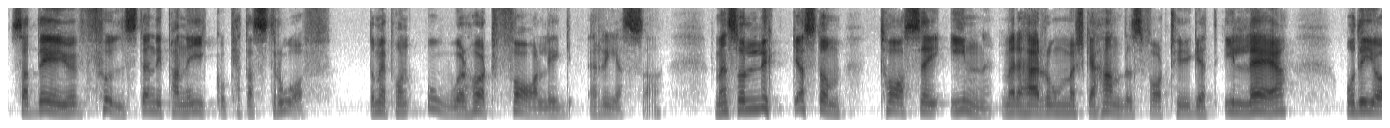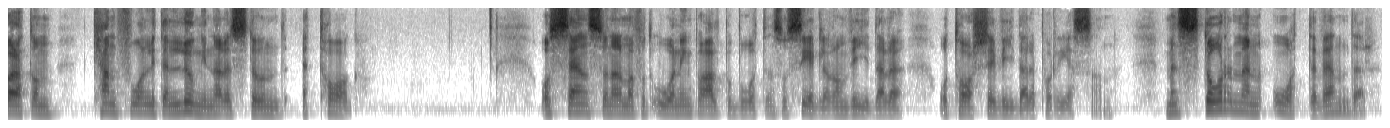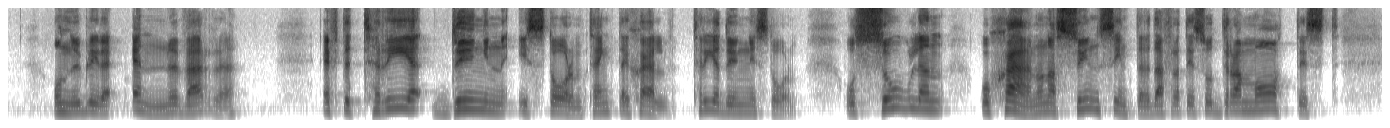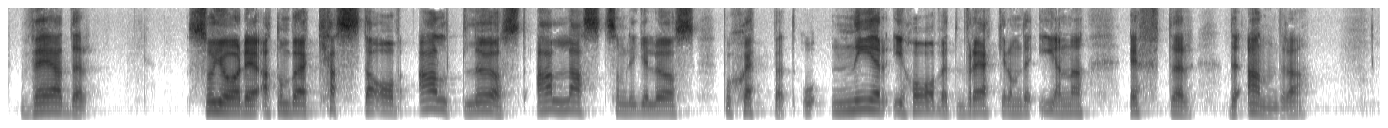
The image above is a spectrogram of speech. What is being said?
Så att det är ju fullständig panik och katastrof. De är på en oerhört farlig resa. Men så lyckas de ta sig in med det här romerska handelsfartyget i lä och det gör att de kan få en liten lugnare stund ett tag. Och sen så när de har fått ordning på allt på båten så seglar de vidare och tar sig vidare på resan. Men stormen återvänder och nu blir det ännu värre. Efter tre dygn i storm, tänk dig själv, tre dygn i storm och solen och stjärnorna syns inte därför att det är så dramatiskt väder så gör det att de börjar kasta av allt löst, all last som ligger lös på skeppet och ner i havet vräker de det ena efter det andra.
